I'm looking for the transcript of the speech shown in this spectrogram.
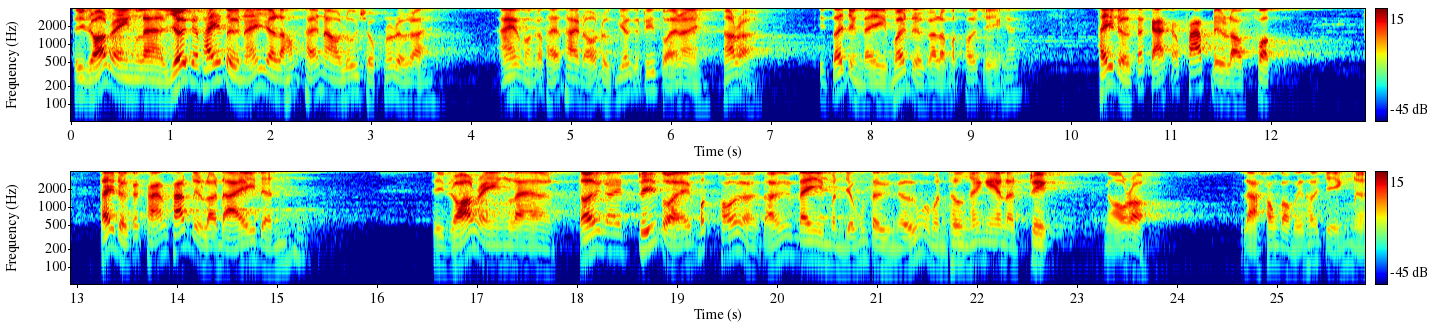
thì rõ ràng là với cái thấy từ nãy giờ là không thể nào lui sụp nó được rồi. Ai mà có thể thay đổi được với cái trí tuệ này? Hết rồi. Thì tới chừng này mới được gọi là bất thối chuyện á. Thấy được tất cả các pháp đều là phật. Thấy được các khoản pháp đều là đại định. Thì rõ ràng là tới cái trí tuệ bất thối rồi. Ở đây mình dùng từ ngữ mà mình thường hay nghe là triệt ngộ rồi là không còn bị thối chuyển nữa.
